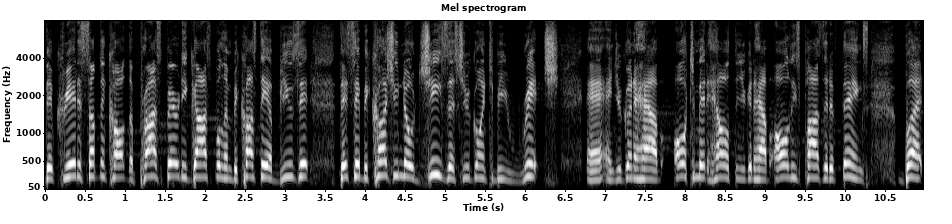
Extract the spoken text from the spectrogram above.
they've created something called the prosperity gospel. And because they abuse it, they say, because you know Jesus, you're going to be rich and, and you're going to have ultimate health and you're going to have all these positive things. But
